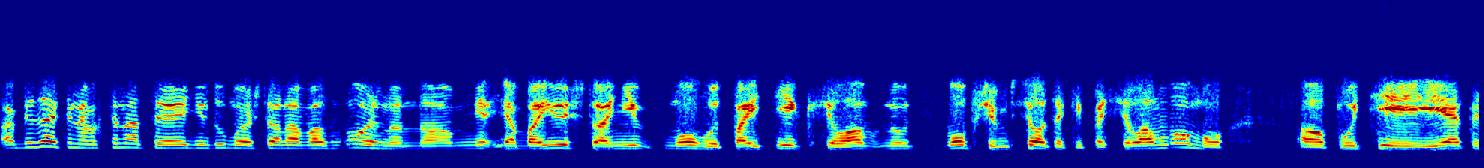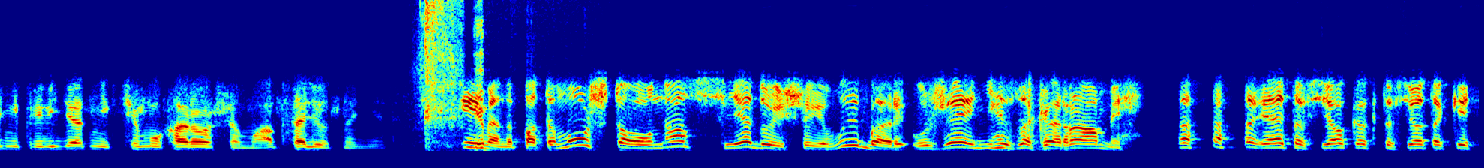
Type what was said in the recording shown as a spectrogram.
Обязательно вакцинация, я не думаю, что она возможна, но мне, я боюсь, что они могут пойти к силовому, ну, в общем, все-таки по силовому э, пути, и это не приведет ни к чему хорошему, абсолютно нет. Именно, потому что у нас следующие выборы уже не за горами. Это все как-то все-таки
